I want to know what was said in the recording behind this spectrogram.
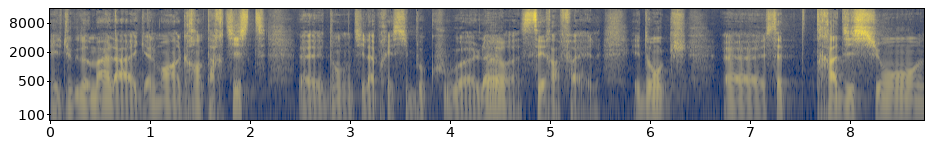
et le duc d'Aumale a également un grand artiste euh, dont il apprécie beaucoup euh, l'œuvre, c'est Raphaël. Et donc, cette tradition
